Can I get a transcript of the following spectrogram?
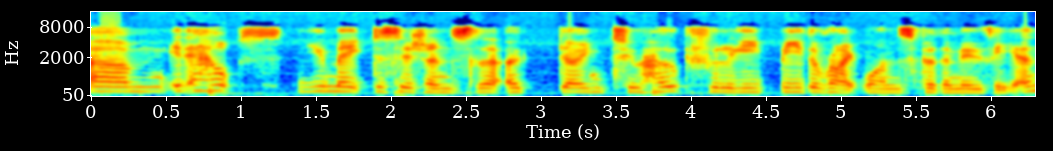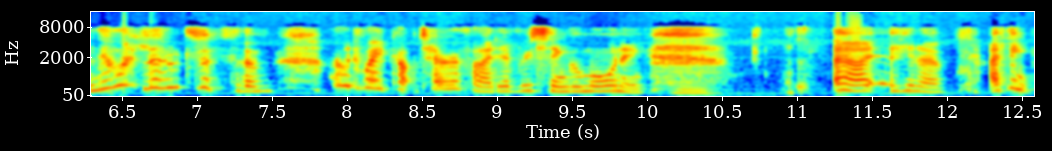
Um, it helps you make decisions that are going to hopefully be the right ones for the movie. And there were loads of them. I would wake up terrified every single morning. Mm uh, you know, I think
